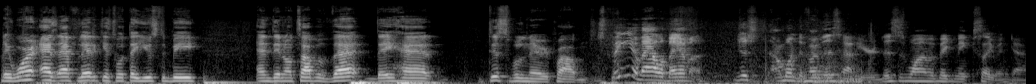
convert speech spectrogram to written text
They weren't as athletic as what they used to be, and then on top of that, they had disciplinary problems. Speaking of Alabama, just I wanted to throw this out here. This is why I'm a big Nick Saban guy.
